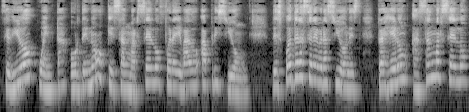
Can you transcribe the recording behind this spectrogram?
se dio cuenta, ordenó que San Marcelo fuera llevado a prisión. Después de las celebraciones, trajeron a San Marcelo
